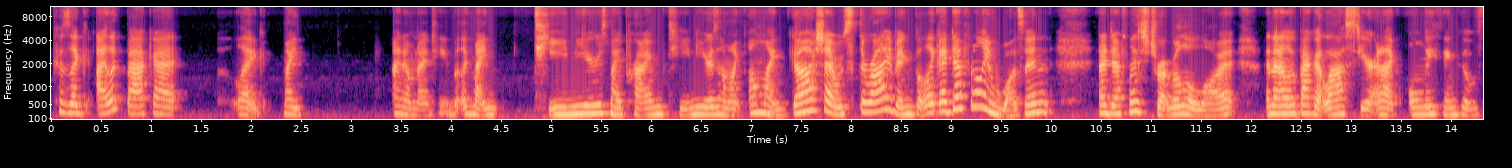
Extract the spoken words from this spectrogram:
because like I look back at like my I know I'm 19, but like my teen years, my prime teen years, and I'm like, oh my gosh, I was thriving. But like I definitely wasn't. I definitely struggled a lot. And then I look back at last year and I only think of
